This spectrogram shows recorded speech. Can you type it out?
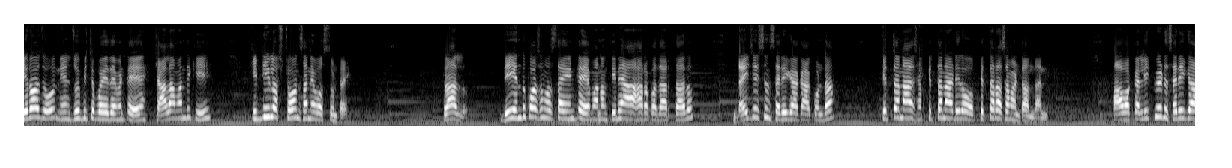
ఈరోజు నేను చూపించబోయేది ఏమంటే చాలామందికి కిడ్నీలో స్టోన్స్ అనేవి వస్తుంటాయి. రాళ్ళు. దీ ఎందుకోసం వస్తాయంటే మనం తినే ఆహార పదార్థాలు డైజెషన్ సరిగా కాకుండా పిత్తనాశ పిత్తనాడిలో పిత్తరసం అంటాం దాన్ని. ఆ ఒక లిక్విడ్ సరిగా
